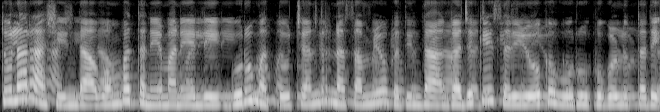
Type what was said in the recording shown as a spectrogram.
ತುಲಾರಾಶಿಯಿಂದ ಒಂಬತ್ತನೇ ಮನೆಯಲ್ಲಿ ಗುರು ಮತ್ತು ಚಂದ್ರನ ಸಂಯೋಗದಿಂದ ಗಜಕೇಸರಿ ಯೋಗವು ರೂಪುಗೊಳ್ಳುತ್ತದೆ.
